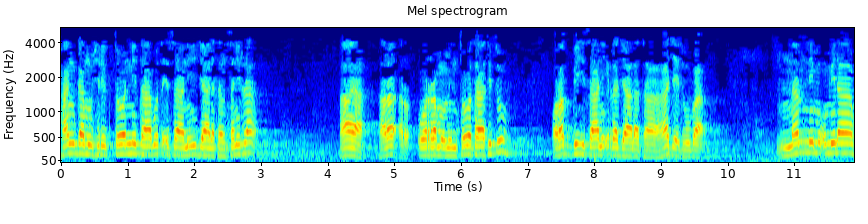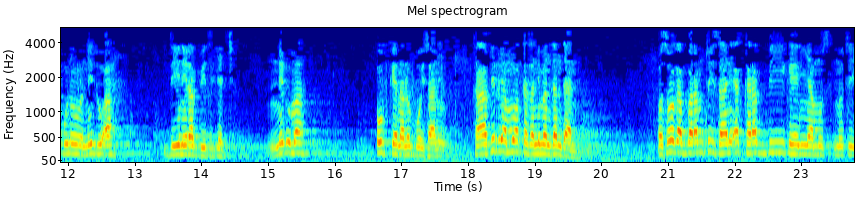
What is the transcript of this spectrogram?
hanga mushriktoonni taabota isaanii jaalatan sanirra warra mu'mintootaatitu rabbii isaanii irra jaalataa jee duuba namni mu'minaa kunuu ni du'a diini rabbiitiif jecha. Ni dhuma uf kenna lubbuu isaanii. Kaafirri ammoo akkasan niman danda'an osoo gabbaramtu isaanii akka rabbii keenya nuti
